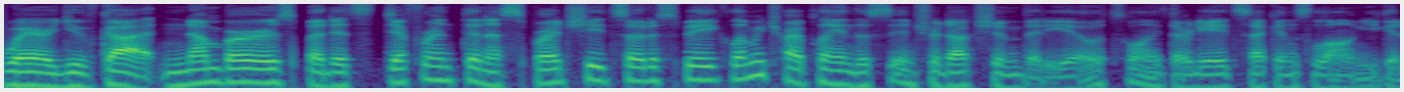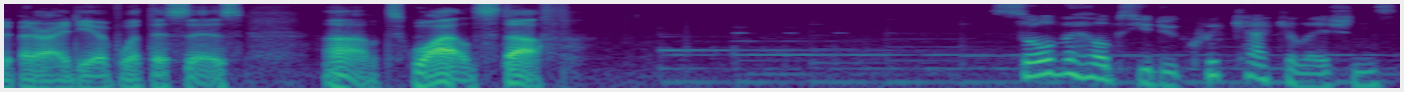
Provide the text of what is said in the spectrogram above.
where you've got numbers, but it's different than a spreadsheet, so to speak. Let me try playing this introduction video. It's only 38 seconds long. You get a better idea of what this is. Uh, it's wild stuff. Soulver helps you do quick calculations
